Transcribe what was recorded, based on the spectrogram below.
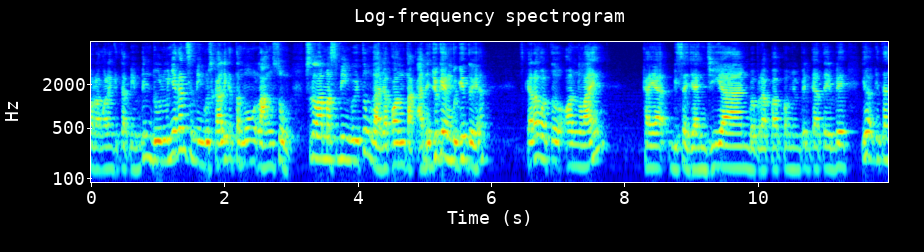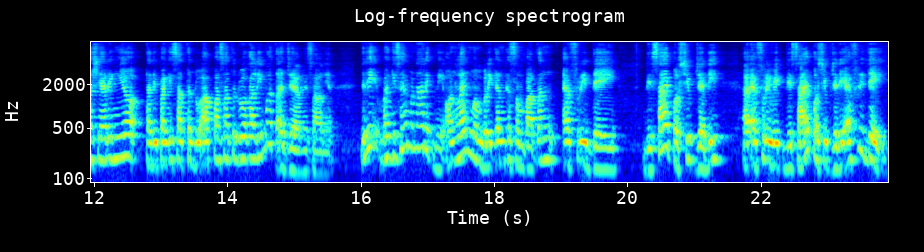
orang-orang kita pimpin. Dulunya kan seminggu sekali ketemu langsung. Selama seminggu itu nggak ada kontak. Ada juga yang begitu ya. Sekarang waktu online, kayak bisa janjian beberapa pemimpin KTB. Yuk kita sharing yuk. Tadi pagi satu dua apa, satu dua kalimat aja misalnya. Jadi bagi saya menarik nih. Online memberikan kesempatan everyday discipleship jadi uh, every week discipleship jadi everyday.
